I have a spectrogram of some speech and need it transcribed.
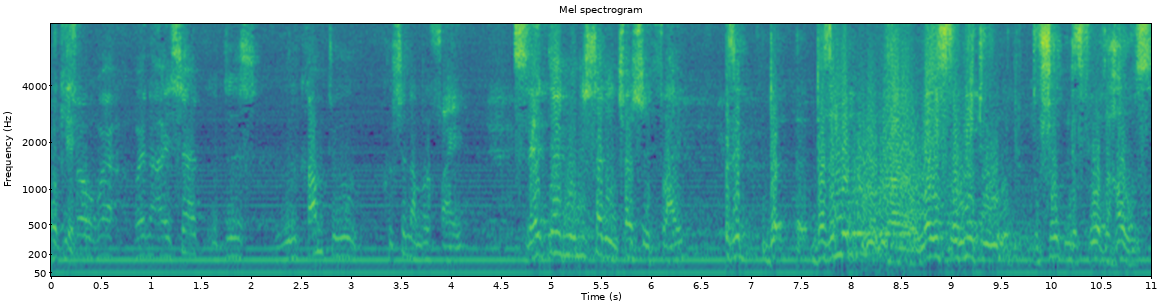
Okay. So whe- when I said it is, we'll come to question number five. Let the minister in charge reply. Does it, do- does it look uh, wise for me to, to shoot this floor of the house?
